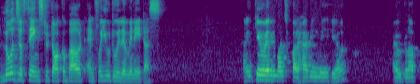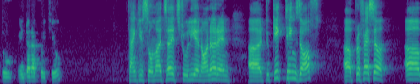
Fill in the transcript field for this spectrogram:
loads of things to talk about and for you to illuminate us. Thank you very much for having me here. I would love to interact with you. Thank you so much, sir. It's truly an honor. And uh, to kick things off, uh, Professor, uh,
